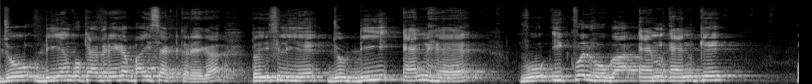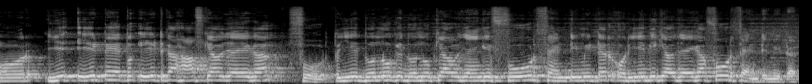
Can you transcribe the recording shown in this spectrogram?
जो डी एम को क्या करेगा? बाइसेक्ट करेगा। तो इसलिए जो डी एन है, वो इक्वल होगा एम एन के। और ये एट है तो एट का हाफ़ क्या हो जाएगा? फोर तो ये दोनों के दोनों क्या हो जाएँगे? फोर सेंटीमीटर और ये भी क्या हो जाएगा? फोर सेंटीमीटर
